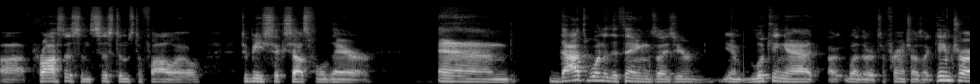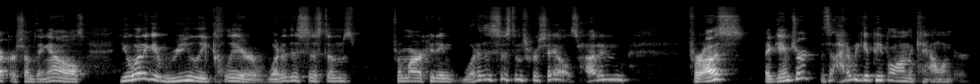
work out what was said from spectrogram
uh, process and systems to follow to be successful there. And that's one of the things as you're you know looking at uh, whether it's a franchise like GameTruck or something else you want to get really clear. What are the systems for marketing? What are the systems for sales? How do for us at GameTruck is how do we get people on the calendar?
